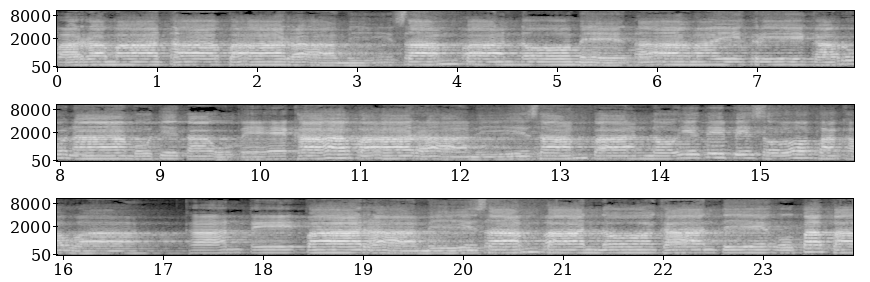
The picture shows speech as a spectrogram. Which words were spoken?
ปรมาทาปารามิสัมปันโนเมตตาไมตรีกรุณามุทิตาอุเบกขาปารามิสัมปันโนอิติปิโสภะคะวา ขันติปารามิสัมปันโนขันติอุปปา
